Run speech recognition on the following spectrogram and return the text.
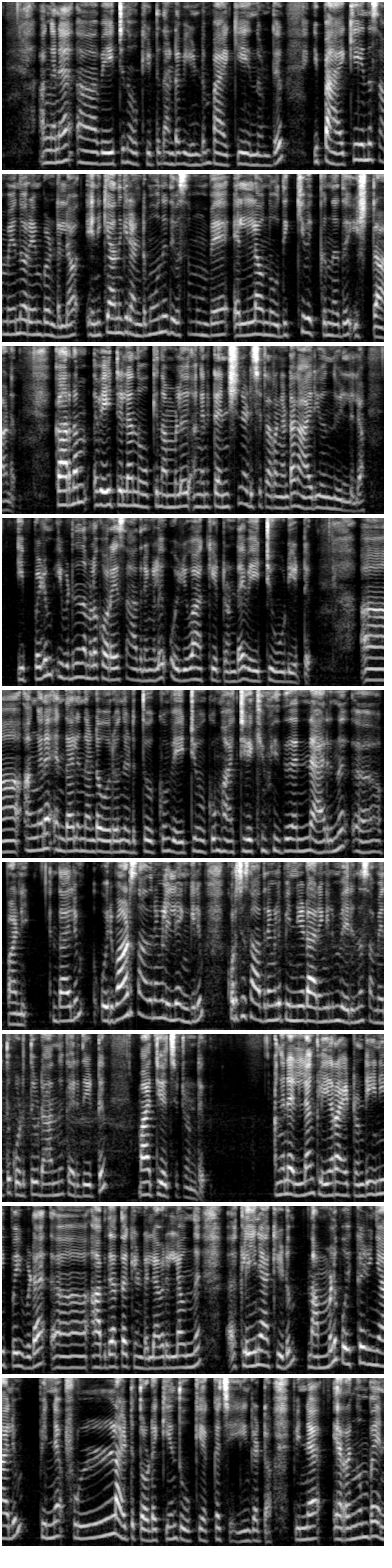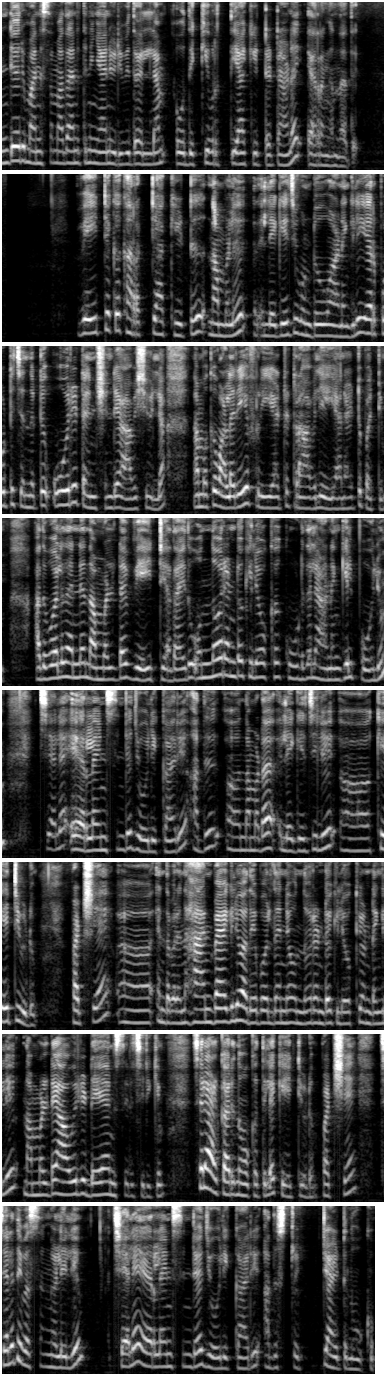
അങ്ങനെ വെയിറ്റ് നോക്കിയിട്ട് തണ്ട വീണ്ടും പാക്ക് ചെയ്യുന്നുണ്ട്. ഈ പാക്ക് ചെയ്യുന്ന സമയം എന്ന് പറയുമ്പോൾ ഉണ്ടല്ലോ എനിക്കാണെങ്കിൽ രണ്ട് മൂന്ന് ദിവസം മുമ്പേ എല്ലാം ഒന്ന് ഒതുക്കി വെക്കുന്നത് ഇഷ്ടമാണ് കാരണം വെയിറ്റ് എല്ലാം നോക്കി നമ്മൾ അങ്ങനെ ടെൻഷൻ അടിച്ചിട്ട് ഇറങ്ങേണ്ട കാര്യമൊന്നുമില്ലല്ലോ. ഇപ്പോഴും ഇവിടുന്ന് നമ്മൾ കുറേ സാധനങ്ങൾ ഒഴിവാക്കിയിട്ടുണ്ട് വെയിറ്റ് കൂടിയിട്ട്. അങ്ങനെ എന്തായാലും എന്താണ്ട് ഓരോന്ന് എടുത്ത് വെക്കും വെയിറ്റ് വെക്കും മാറ്റി വയ്ക്കും ഇത് തന്നെ ആയിരുന്നു പണി. എന്തായാലും ഒരുപാട് സാധനങ്ങളില്ല എങ്കിലും കുറച്ച് സാധനങ്ങൾ പിന്നീട് ആരെങ്കിലും വരുന്ന സമയത്ത് കൊടുത്തു വിടാമെന്ന് കരുതിയിട്ട് മാറ്റി വെച്ചിട്ടുണ്ട്. അങ്ങനെ എല്ലാം ക്ലിയർ ആയിട്ടുണ്ട്. ഇനിയിപ്പോൾ ഇവിടെ ആപിതാത്തൊക്കെ ഉണ്ടല്ലോ അവരെല്ലാം ഒന്ന് ക്ലീൻ ആക്കിയിടും. നമ്മൾ പോയി കഴിഞ്ഞാലും പിന്നെ ഫുള്ളായിട്ട് തുടയ്ക്കുകയും തൂക്കുകയൊക്കെ ചെയ്യും കേട്ടോ. പിന്നെ ഇറങ്ങുമ്പോൾ എന്റെ ഒരു മനസ്സമാധാനത്തിന് ഞാൻ ഒരുവിധം എല്ലാം ഒതുക്കി വൃത്തിയാക്കിയിട്ടിട്ടാണ് ഇറങ്ങുന്നത്. വെയിറ്റ് ഒക്കെ കറക്റ്റ് ആക്കിയിട്ട് നമ്മൾ ലഗേജ് കൊണ്ടുപോവുകയാണെങ്കിൽ എയർപോർട്ടിൽ ചെന്നിട്ട് ഒരു ടെൻഷന്റെ ആവശ്യമില്ല. നമുക്ക് വളരെ ഫ്രീ ആയിട്ട് ട്രാവൽ ചെയ്യാനായിട്ട് പറ്റും. അതുപോലെ തന്നെ നമ്മളുടെ വെയിറ്റ് അതായത് ഒന്നോ രണ്ടോ കിലോ ഒക്കെ കൂടുതലാണെങ്കിൽ പോലും ചില എയർലൈൻസിന്റെ ജോലിക്കാർ അത് നമ്മുടെ ലഗേജിൽ കയറ്റിവിടും പക്ഷേ എന്താ പറയുന്നത് ഹാൻഡ് ബാഗിലും അതേപോലെ തന്നെ ഒന്നോ രണ്ടോ കിലോ ഒക്കെ ഉണ്ടെങ്കിൽ നമ്മളുടെ ആ ഒരു ഡേ അനുസരിച്ചിരിക്കും. ചില ആൾക്കാർ നോക്കത്തില്ല കയറ്റിവിടും പക്ഷേ ചില ദിവസങ്ങളിൽ ചില എയർലൈൻസിന്റെ ജോലിക്കാർ അത് സ്ട്രിക്റ്റ് ആയിട്ട് നോക്കും.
